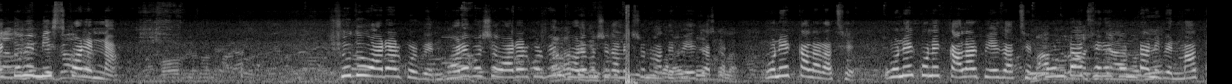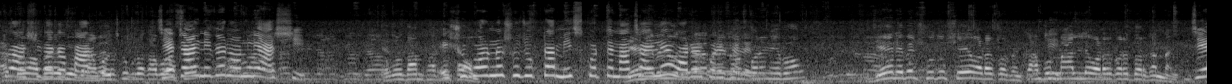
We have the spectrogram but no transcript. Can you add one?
একদমই মিস করেন না। শুধু অর্ডার করবেন। ঘরে বসে অর্ডার করবেন ঘরে বসে কালেকশন হাতে পেয়ে যাবেন। অনেক কালার আছে। অনেক অনেক কালার পেয়ে যাচ্ছেন। কোনটা ছেড়ে কোনটা। নেবেন? মাত্র আশি টাকা পার গজ যেটাই নেবেন অনলি আশি। এই সুবর্ণ সুযোগটা মিস করতে না চাইলে অর্ডার করে ফেলেন। যে নেবেন শুধু সে অর্ডার করবেন। কাপড় না নিলে অর্ডার করার দরকার নাই। যে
